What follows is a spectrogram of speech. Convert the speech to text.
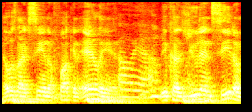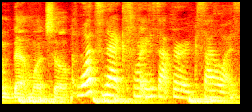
it was like seeing a fucking alien. Oh yeah. Because you didn't see them that much. So, What's next for ASAP Ferg style wise?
